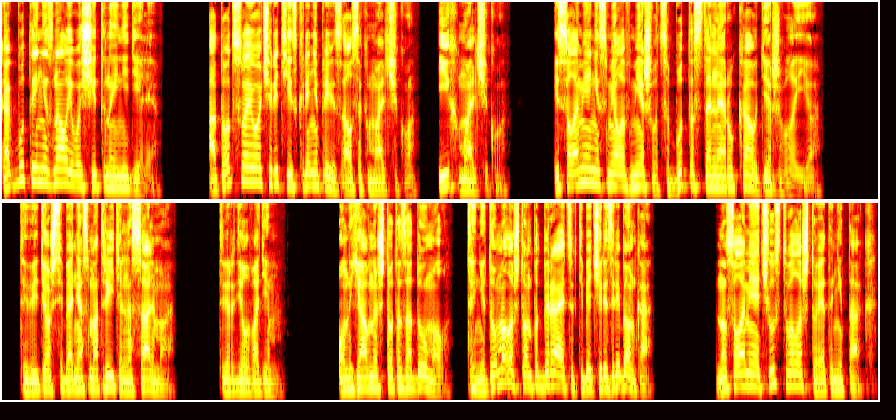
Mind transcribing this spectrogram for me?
как будто и не знал его считанные недели. А тот, в свою очередь, искренне привязался к мальчику, их мальчику. И Соломея не смела вмешиваться, будто стальная рука удерживала ее. «Ты ведешь себя неосмотрительно, Сальма», — твердил Вадим. «Он явно что-то задумал. Ты не думала, что он подбирается к тебе через ребенка?» Но Соломея чувствовала, что это не так.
